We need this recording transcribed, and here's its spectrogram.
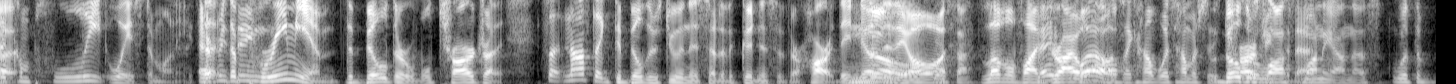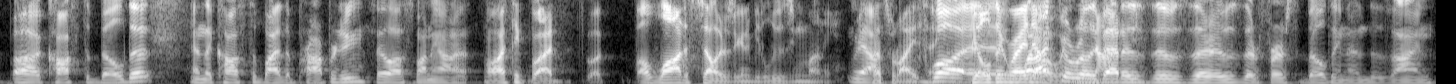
a But complete waste of money. The- the, premium the builder will charge on it. It's not, not like the builder's doing this out of the goodness of their heart. They know that No, they of oh course not. level five Hey, drywall. well, it's like how what's how much they The builder charging lost for that? money on this with the uh, cost to build it and the cost to buy the property. They lost money on it. Well, I think but a lot of sellers are going to be losing money. Yeah, that's what I think. But, Building uh, right what now. I feel really bad is it was their it was their first building and design,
